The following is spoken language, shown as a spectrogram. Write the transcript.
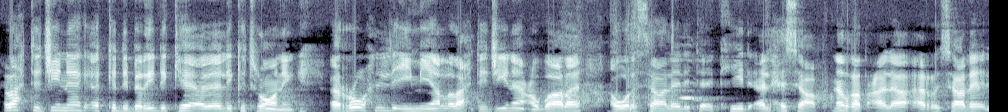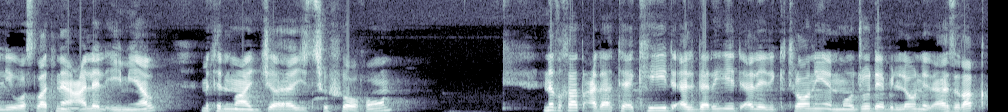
راح تجينا أكد بريدك الإلكتروني. نروح للإيميل راح تجينا عبارة أو رسالة لتأكيد الحساب. نضغط على الرسالة اللي وصلتنا على الإيميل. مثل ما جاي تشوفون. نضغط على تأكيد البريد الإلكتروني الموجودة باللون الأزرق.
